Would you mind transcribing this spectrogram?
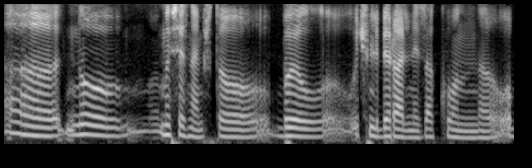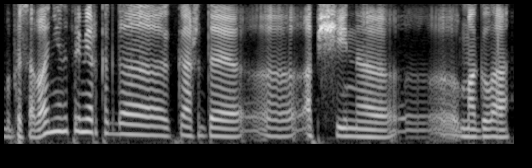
э, но мы все знаем, что был очень либеральный закон об образовании, например, когда каждая э, община могла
